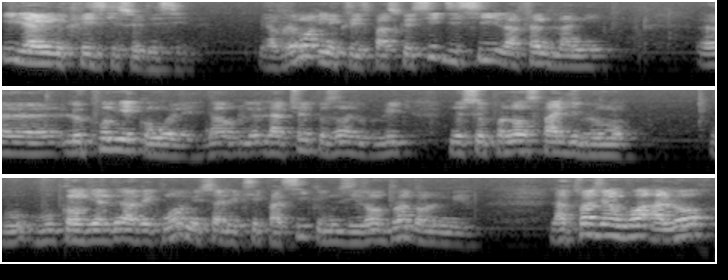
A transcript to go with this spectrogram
il y a une crise qui se dessine. Il y a vraiment une crise. Parce que si d'ici la fin de l'année, euh, le premier Congolais, donc l'actuel président de la République, ne se prononce pas librement, vous, conviendrez avec moi, M. Alexis Passy, que nous irons droit dans le mur. La troisième voie, alors,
